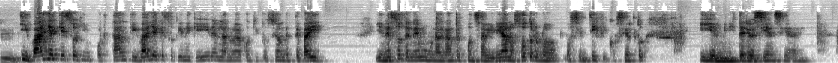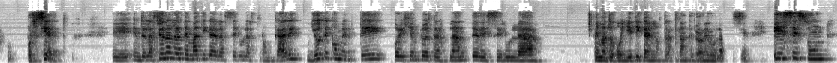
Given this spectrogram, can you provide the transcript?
Mm. Y vaya que eso es importante y vaya que eso tiene que ir en la nueva constitución de este país. Y en eso tenemos una gran responsabilidad nosotros los, científicos, ¿cierto? Y el Ministerio de Ciencia, por cierto. Eh, en relación a la temática de las células troncales, yo te comenté, por ejemplo, el trasplante de células hematopoyéticas en los trasplantes de médula Ese es un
